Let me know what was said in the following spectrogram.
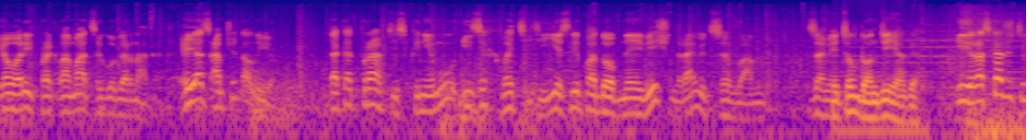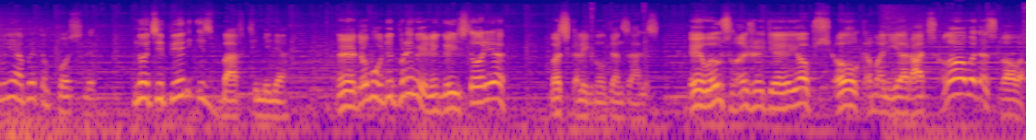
говорит прокламация губернатора. И я сам читал ее. Так отправьтесь к нему и захватите, если подобная вещь нравится вам, заметил Дон Диего. И расскажите мне об этом после. Но теперь избавьте меня. Это будет примиленькая история, воскликнул Гонзалес. И вы услышите ее все, кавальер, от слова до слова.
